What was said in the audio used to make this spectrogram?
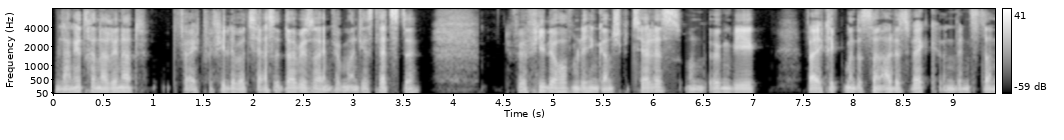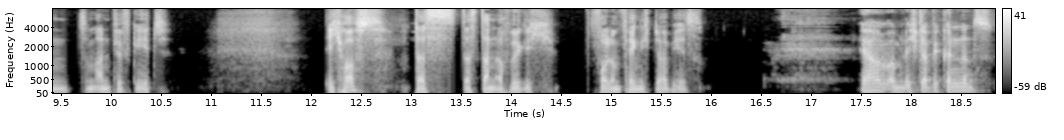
lange dran erinnert. Vielleicht für viele wird es erste Derby sein, für manche das letzte. Für viele hoffentlich ein ganz spezielles und irgendwie, weil kriegt man das dann alles weg und wenn es dann zum Anpfiff geht, ich hoffe dass das dann auch wirklich vollumfänglich Derby ist. Ja, und ich glaube, wir können uns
